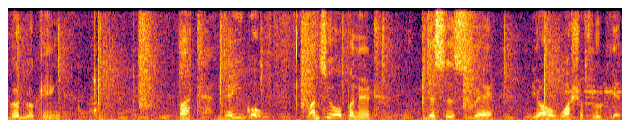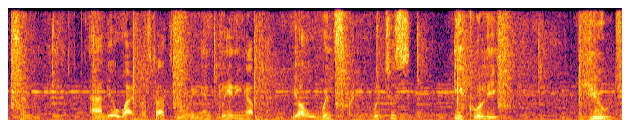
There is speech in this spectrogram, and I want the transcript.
good looking, but there you go. Once you open it, this is where your washer fluid gets in and your wiper starts moving and cleaning up your windscreen, which is equally huge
